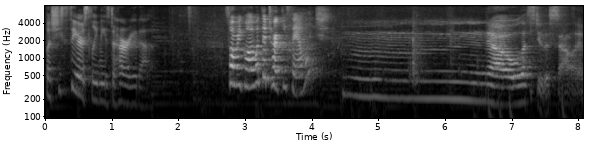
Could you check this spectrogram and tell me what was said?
But she seriously needs to hurry it up. So are we going with the turkey sandwich? Mm, no, let's do the salad.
